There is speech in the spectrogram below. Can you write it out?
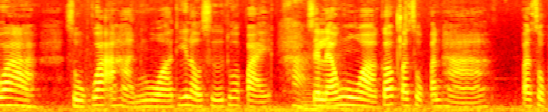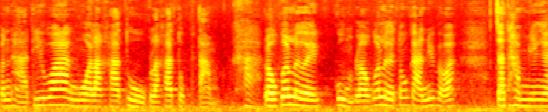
กว่าสูงกว่าอาหารงัวที่เราซื้อทั่วไป ค่ะ เสร็จแล้วงัวก็ประสบปัญหา ประสบปัญหาที่ว่างัวราคาถูกราคาตกต่ำค่ะเราก็เลยกลุ่มเราก็เลยต้องการที่แบบว่า จะทำยังไง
